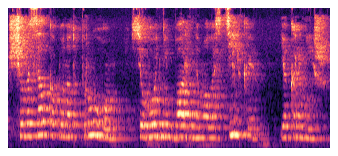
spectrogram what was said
що веселка понад пругом сьогодні барв не мала стільки, як раніше?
